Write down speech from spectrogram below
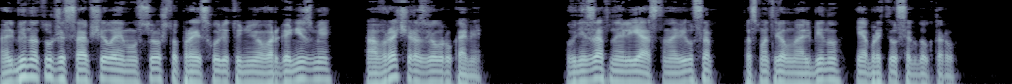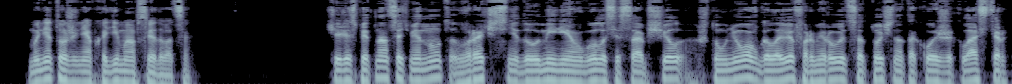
Альбина тут же сообщила ему все, что происходит у нее в организме, а врач развел руками. Внезапно Илья остановился, посмотрел на Альбину и обратился к доктору. «Мне тоже необходимо обследоваться. Через 15 минут врач с недоумением в голосе сообщил, что у него в голове формируется точно такой же кластер,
